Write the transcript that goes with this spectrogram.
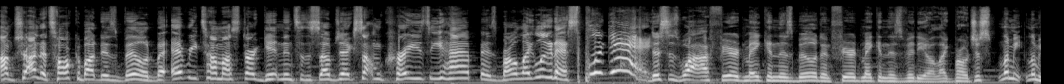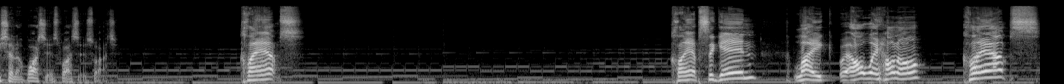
I'm trying to talk about this build, but every time I start getting into the subject, something crazy happens, bro. Like, look at that split This is why I feared making this build and feared making this video. Like, bro, just let me let me shut up. Watch this. Watch this. Watch. Clamps. Clamps again. Like, oh wait, hold on. Clamps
